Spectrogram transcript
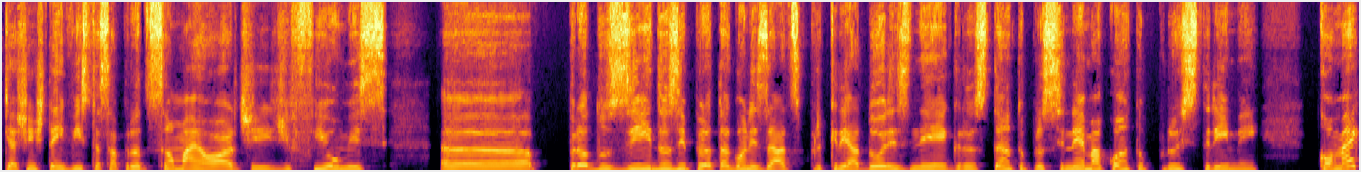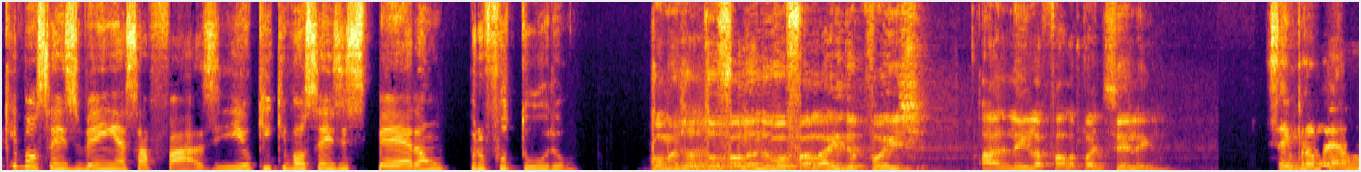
que a gente tem visto essa produção maior de, de filmes uh, produzidos e protagonizados por criadores negros, tanto para o cinema quanto para o streaming. Como é que vocês veem essa fase e o que, que vocês esperam para o futuro? Como eu já estou falando, eu vou falar e depois a Leila fala, pode ser, Leila? Sem problema.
